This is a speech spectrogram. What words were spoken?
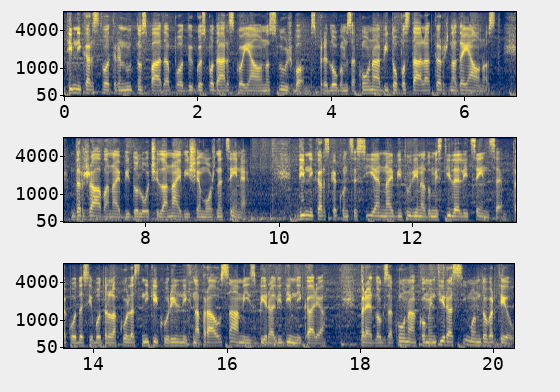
Dimnikarstvo trenutno spada pod gospodarsko javno službo. S predlogom zakona bi to postala tržna dejavnost. Država naj bi določila najviše možne cene. Dimnikarske koncesije naj bi tudi nadomestile licence, tako da si bodo lahko lastniki kurilnih naprav sami izbirali dimnikarja. Predlog zakona komentira Simon Dovrtev,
